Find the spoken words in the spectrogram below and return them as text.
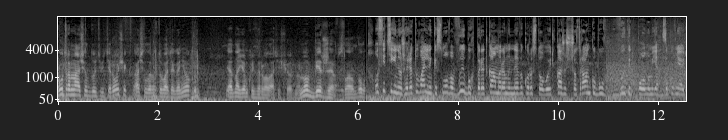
Утром почав дути вітерочок, почав роздувати огонек, и одна емкость взорвалась еще одна. Но без жертв, слава богу. Офіційно ж рятувальники слова вибух перед камерами не використовують. кажуть, що зранку був викид полум'я. Запевняють,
